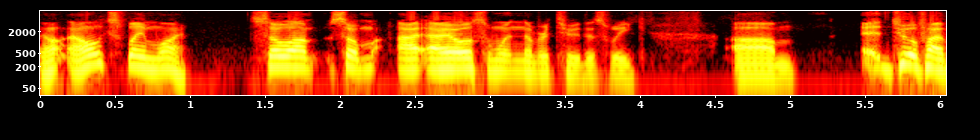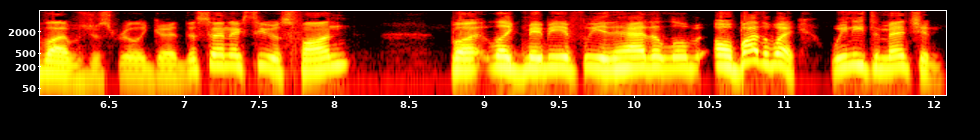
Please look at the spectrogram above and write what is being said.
I'll, I'll explain why. So um, so I, I also went number two this week. Um, two hundred five live was just really good. This NXT was fun, but like maybe if we had had a little bit. Oh, by the way, we need to mention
